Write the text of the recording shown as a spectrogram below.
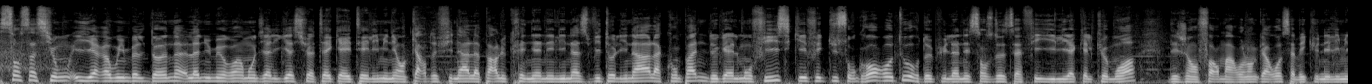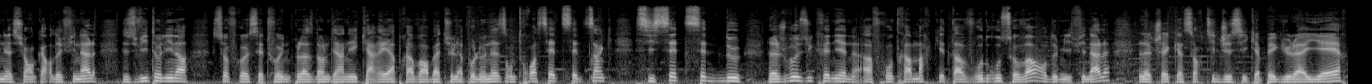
Sensation hier à Wimbledon, la numéro 1 mondiale Liga Swiatek a été éliminée en quart de finale par l'Ukrainienne Elina Svitolina, la compagne de Gaël Monfils, qui effectue son grand retour depuis la naissance de sa fille il y a quelques mois. Déjà en forme à Roland Garros avec une élimination en quart de finale, Svitolina s'offre cette fois une place dans le dernier carré après avoir battu la polonaise en 3-7, 7-5, 6-7, 7-2. La joueuse ukrainienne affrontera Marketa Vodrousova en demi-finale. La Tchèque a sorti Jessica Pegula hier,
